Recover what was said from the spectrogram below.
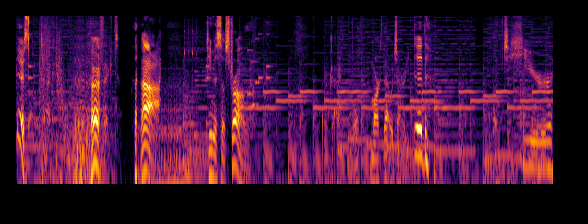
There's auto attack. Perfect. Haha. Team is so strong. Okay, we'll mark that, which I already did. Up to here.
